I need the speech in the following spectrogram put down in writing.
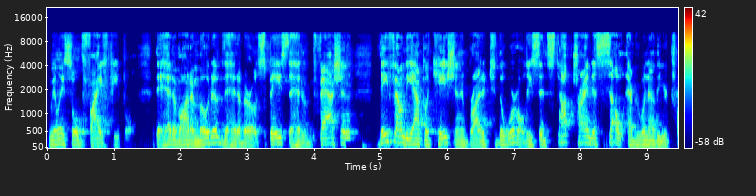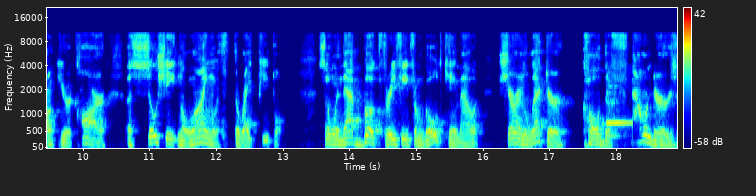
We only sold five people the head of automotive, the head of aerospace, the head of fashion. They found the application and brought it to the world. He said, Stop trying to sell everyone out of your trunk your car, associate and align with the right people. So when that book, Three Feet from Gold, came out, Sharon Lechter called the founders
